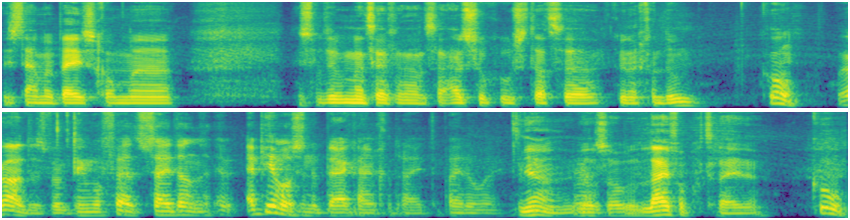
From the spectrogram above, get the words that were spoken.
is daarmee bezig om... eh, is op dit moment even aan het uitzoeken hoe ze dat kunnen gaan doen. Cool. Ja, dus ik denk wel vet. Zij dan, heb je wel eens in de Bergheim gedraaid, by the way? Ja, ik was al live opgetreden. Cool.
